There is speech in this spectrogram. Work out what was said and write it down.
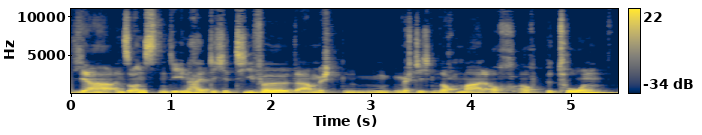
ja, ansonsten die inhaltliche Tiefe, da möcht, möchte ich nochmal auch, auch betonen,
